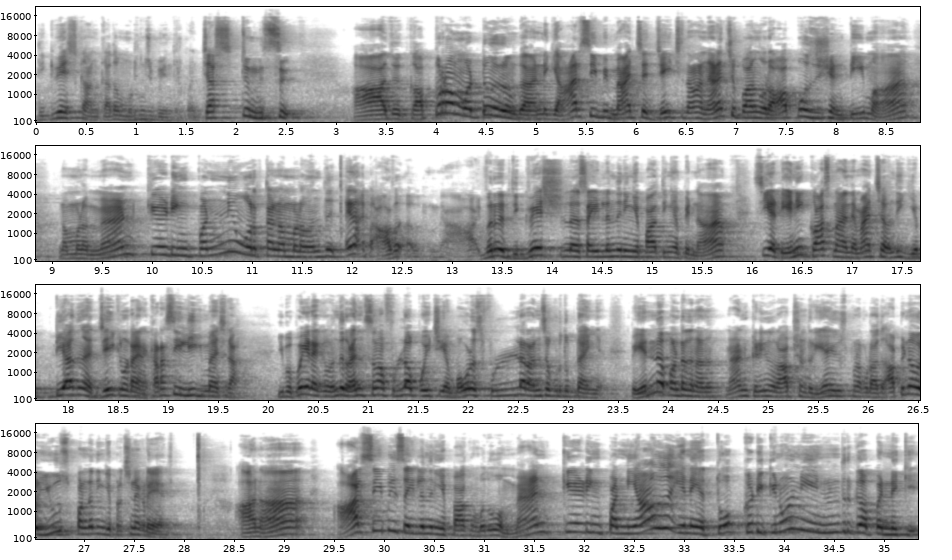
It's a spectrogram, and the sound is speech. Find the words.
திக்வேஷ்கான் கதை முடிஞ்சு போயிருந்துருக்கும். ஜஸ்ட்டு மிஸ்ஸு அதுக்கப்புறம் மட்டும் அன்றைக்கி ஆர்சிபி மேட்சை ஜெயிச்சுதான் நினச்சி பாருங்க ஒரு ஆப்போசிஷன் டீமாக நம்மளை மேன்கேடிங் பண்ணி ஒருத்தன் நம்மளை வந்து ஏன்னா இப்போ அவ இவர் திக்வேஷில் சைட்லேருந்து நீங்கள் பார்த்தீங்க அப்படின்னா சி அட் எனி காஸ்ட் நான் இந்த மேட்சை வந்து எப்படியாவது நான் ஜெயிக்கணும்டா எனக்கு கடைசி லீக் மேட்ச்டா இப்போ போய் எனக்கு வந்து ரன்ஸ்லாம் ஃபுல்லாக போயிடுச்சு. என் பவுலர்ஸ் ஃபுல்லாக ரன்ஸை கொடுத்துட்டாங்க இப்போ என்ன பண்ணுறது நான்? மேன் கடிங் ஒரு ஆப்ஷன் இருக்குது ஏன் யூஸ் பண்ணக்கூடாது? அப்படின்னா அவர் யூஸ் பண்ணுறது இங்கே பிரச்சனை கிடையாது. ஆனால் ஆர்சிபி சைட்லேருந்து நீங்கள் பார்க்கும்போது ஓ மேன் கேடிங் பண்ணியாவது என்னைய தோக்கடிக்கணும்னு நீ நின்றுருக்க அப்போ இன்னைக்கு.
